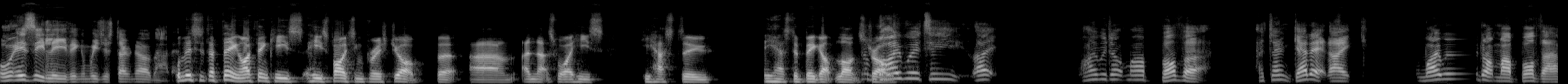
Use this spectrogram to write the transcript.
or is he leaving and we just don't know about it Well, this is the thing. I think he's he's fighting for his job, but um, and that's why he's he has to he has to big up Lance But Stroll. Why would he like? Why would Otmar bother? I don't get it. Like, why would Otmar bother?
